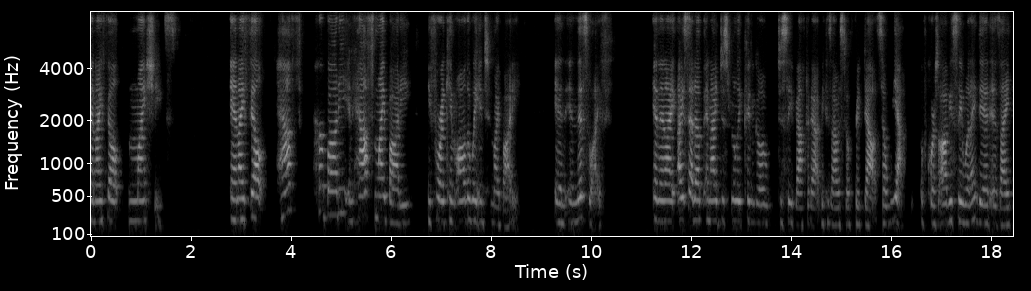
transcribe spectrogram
and I felt my sheets. And I felt half her body and half my body before I came all the way into my body in, in this life. And then I, I sat up and I just really couldn't go to sleep after that because I was so freaked out. So, yeah, of course, obviously, what I did is I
